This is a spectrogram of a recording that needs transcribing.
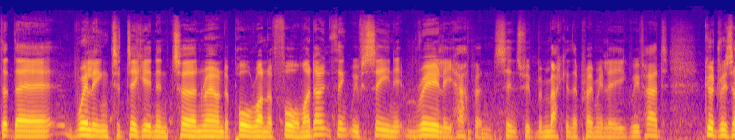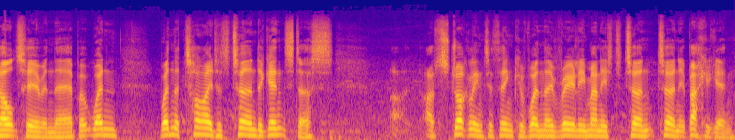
that they're willing to dig in and turn around a poor run of form. I don't think we've seen it really happen since we've been back in the Premier League. We've had good results here and there, but when when the tide has turned against us, I'm struggling to think of when they've really managed to turn turn it back again.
